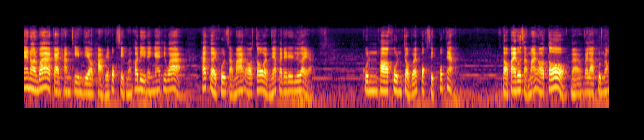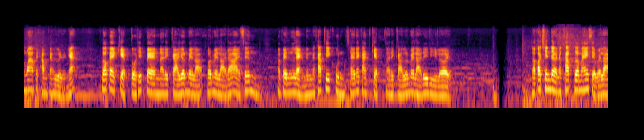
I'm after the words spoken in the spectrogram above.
แน่นอนว่าการทำทีมเดียวผ่านไป 60 มันก็ดีในแง่ที่ว่า ถ้าเกิดคุณสามารถออโต้แบบนี้ไปได้เรื่อยๆอะคุณพอคุณจบไว้ 60 ปุ๊บเนี่ย ต่อไปคุณสามารถออโต้แบบเวลาคุณว่างๆไปทำอย่างอื่นอย่างเงี้ยเพื่อไปเก็บตัวที่เป็นนาฬิกาย่นเวลาลดเวลาได้ ซึ่งมันเป็นแหล่งหนึ่งนะครับที่คุณใช้ในการเก็บนาฬิกาลดเวลาได้ดีเลย แล้วก็เช่นเดิมนะครับ เพื่อไม่ให้เสียเวลา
